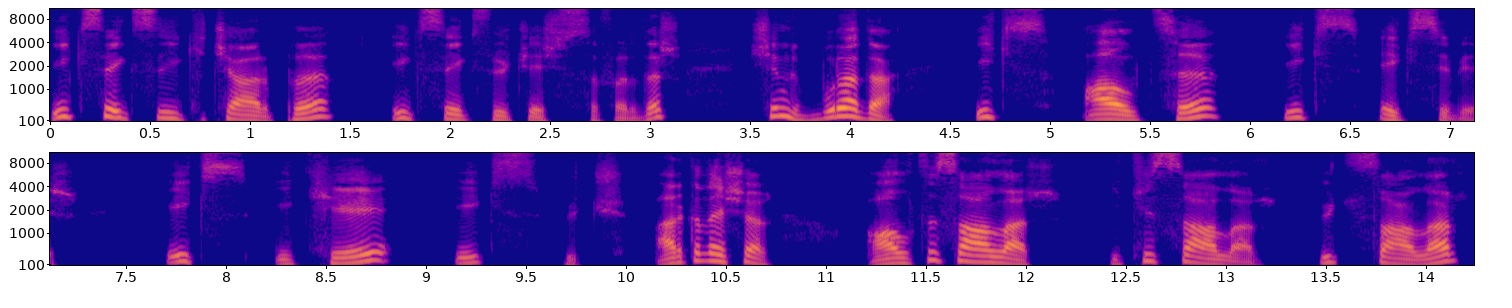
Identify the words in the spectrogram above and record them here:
x eksi 2 çarpı x eksi 3 eşit 0'dır. Şimdi burada x 6, x eksi 1. x 2, x 3. Arkadaşlar 6 sağlar, 2 sağlar, 3 sağlar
